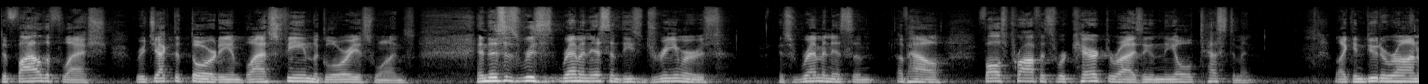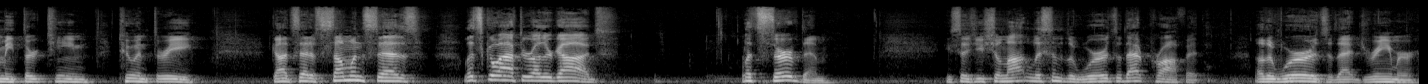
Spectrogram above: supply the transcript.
defile the flesh, reject authority, and blaspheme the glorious ones. And this is reminiscent, these dreamers, it's reminiscent of how false prophets were characterizing in the Old Testament. Like in Deuteronomy 13, 2 and 3, God said, if someone says, let's go after other gods, let's serve them, he says, you shall not listen to the words of that prophet, of the words of that dreamer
